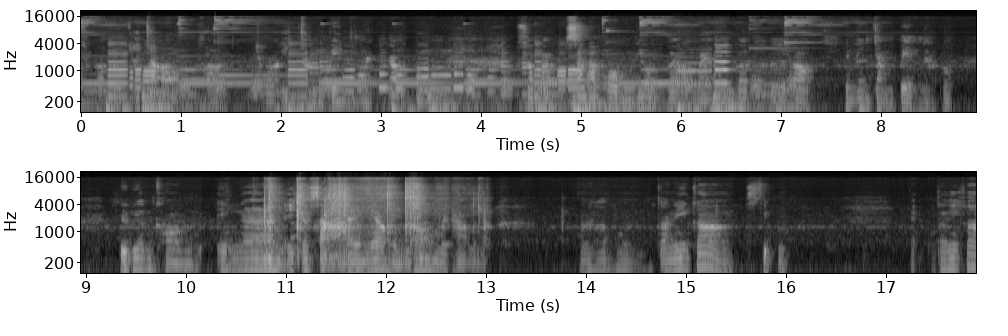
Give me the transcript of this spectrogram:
เฉพาะถ้าจะออกก็เฉพาะที่จำเป็นนะครับผมสำหรับสำหรับผมที่ผมเคยออกมาผมก็เคยออกเป็นเรื่องจำเป็นนะครับคือเรื่องของเอกงานเอกสารอะไรเงี้ยผมต้องไปทำ นะครับผม ตอนนี้ก็สิบตอนนี้ก็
